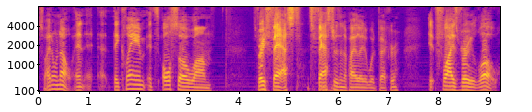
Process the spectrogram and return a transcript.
So I don't know. And uh, they claim it's also um, it's very fast. It's faster than the pileated woodpecker. It flies very low,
